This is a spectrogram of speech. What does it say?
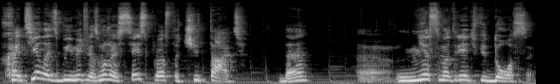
хотелось бы иметь возможность сесть просто читать да, э, не смотреть видосы.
